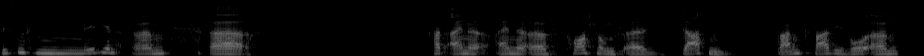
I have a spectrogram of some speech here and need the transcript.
Wissensmedien ähm, äh, hat eine, eine äh, Forschungsdatenbank äh, quasi, wo, ähm,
